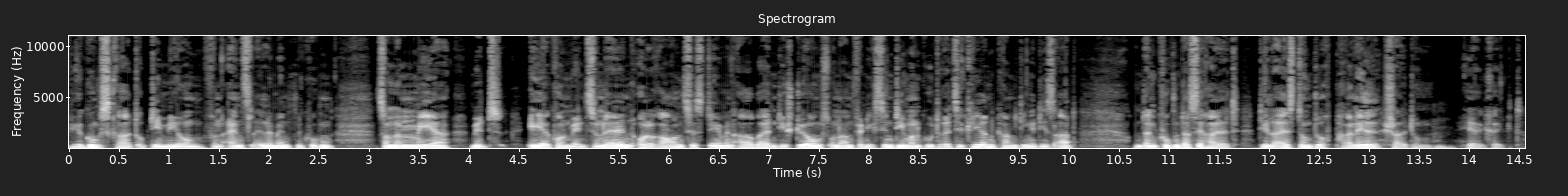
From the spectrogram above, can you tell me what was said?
Wirkungsgradoptimierung von Einzelelementen gucken, sondern mehr mit eher konventionellen Allround-Systemen arbeiten, die störungsunanfällig sind, die man gut rezyklieren kann, Dinge dieser Art. Und dann gucken, dass sie halt die Leistung durch Parallelschaltung mhm. herkriegt.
